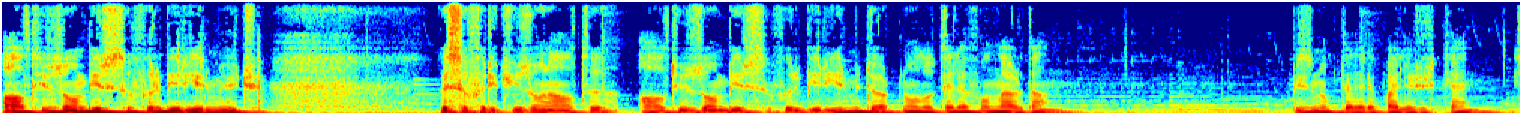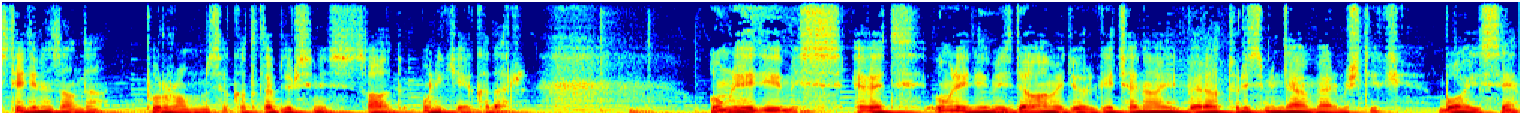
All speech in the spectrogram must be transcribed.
611 0123 ve 0216 611 0124 nolu telefonlardan biz noktaları paylaşırken istediğiniz anda programımıza katılabilirsiniz saat 12'ye kadar. Umre hediyemiz, evet Umre hediyemiz devam ediyor. Geçen ay Berat Turizminden vermiştik. Bu ay ise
